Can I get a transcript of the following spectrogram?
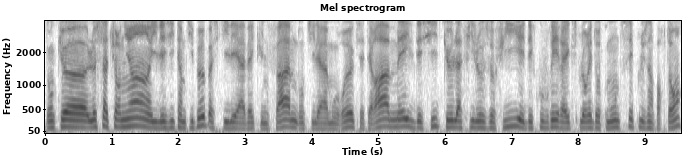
Donc le Saturnien, il hésite un petit peu parce qu'il est avec une femme dont il est amoureux, etc. Mais il décide que la philosophie et découvrir et explorer d'autres mondes, c'est plus important.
